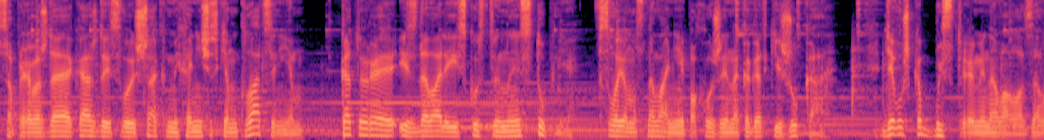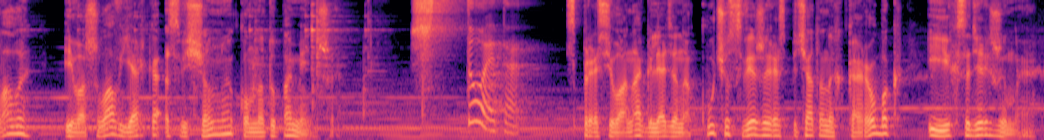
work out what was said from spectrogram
Сопровождая каждый свой шаг механическим клацаньем, которое издавали искусственные ступни, в своем основании похожие на коготки жука, девушка быстро миновала завалы и вошла в ярко освещенную комнату поменьше. Что это? Спросила она, глядя на кучу свежераспечатанных коробок и их содержимое.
